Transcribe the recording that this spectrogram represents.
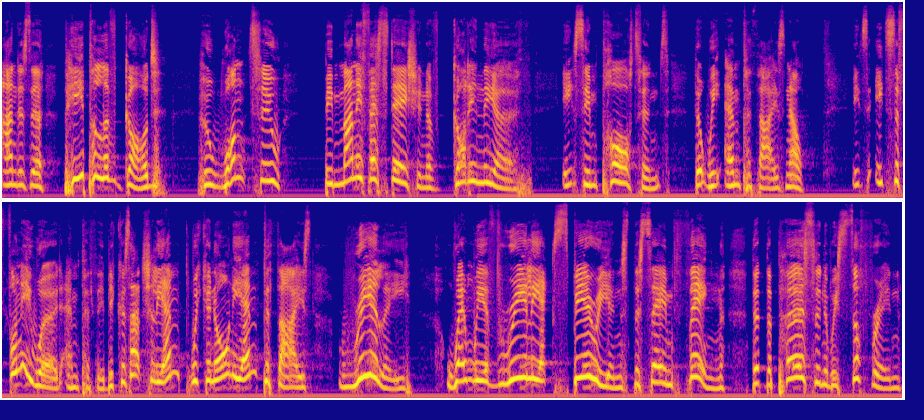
And as a people of God who want to be manifestation of God in the earth, it's important that we empathize. Now, it's, it's a funny word, empathy, because actually em- we can only empathize really when we have really experienced the same thing that the person who is suffering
